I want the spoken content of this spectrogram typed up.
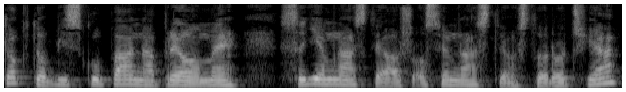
tohto biskupa na prelome 17. až 18. storočia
